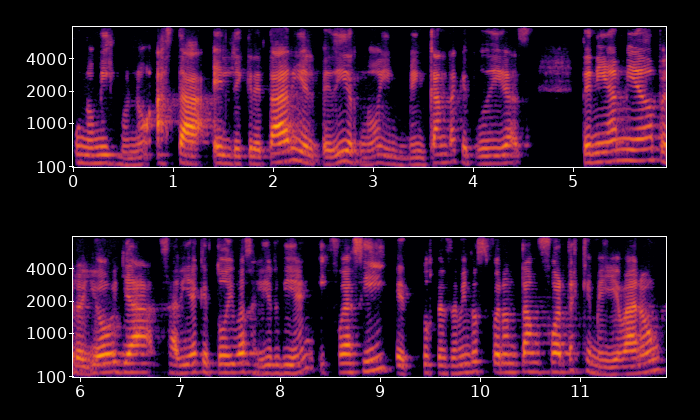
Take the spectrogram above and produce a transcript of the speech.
uno mismo, ¿no? Hasta el decretar y el pedir, ¿no? Y me encanta que tú digas Tenía miedo, pero yo ya sabía que todo iba a salir bien y fue así tus pensamientos fueron tan fuertes que me llevaron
